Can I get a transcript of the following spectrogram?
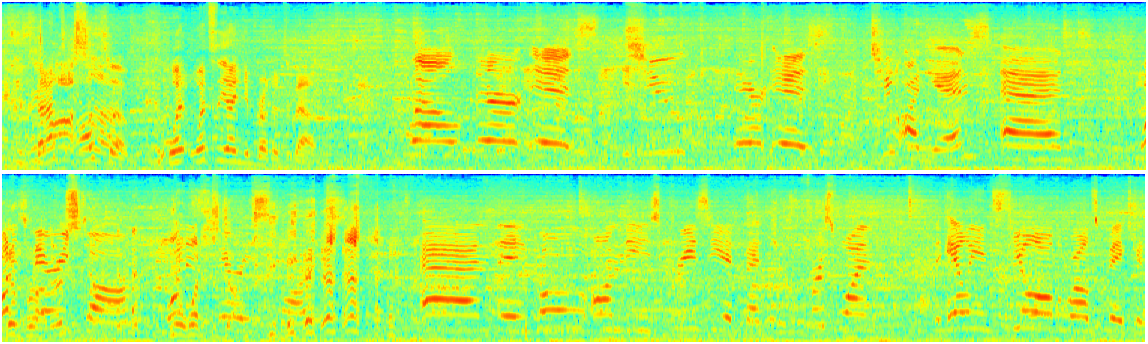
That's Awesome. awesome. What, what's the Onion Brothers about? Well, there is two. There is two onions, and one They're is very brothers? dumb. One, one is is very smart, and they go on these crazy adventures. The first one, the aliens steal all the world's bacon,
